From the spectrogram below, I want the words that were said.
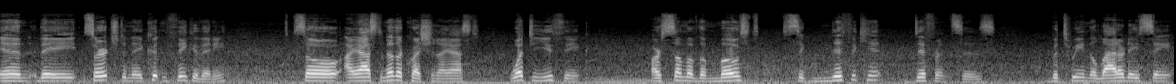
And they searched and they couldn't think of any. So I asked another question. I asked, What do you think are some of the most significant differences between the Latter day Saint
